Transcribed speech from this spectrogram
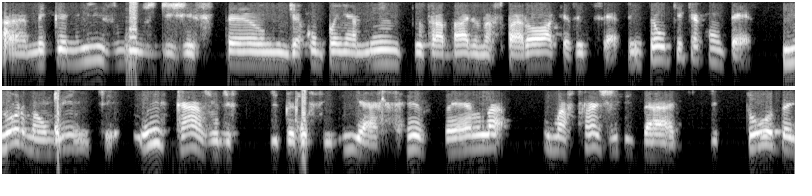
uh, mecanismos de gestão, de acompanhamento do trabalho nas paróquias, etc. Então, o que, que acontece? Normalmente, um caso de, de pedofilia revela uma fragilidade de toda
